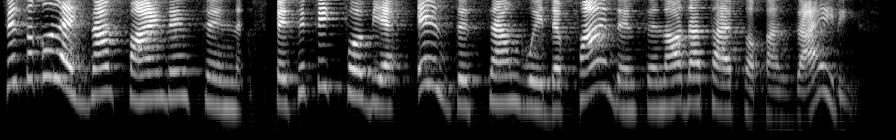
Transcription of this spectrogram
Physical exam findings in specific phobia is the same with the findings in other types of anxieties.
